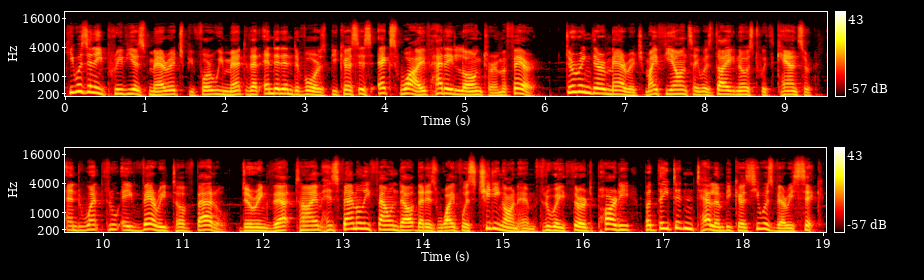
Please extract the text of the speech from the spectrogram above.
He was in a previous marriage before we met that ended in divorce because his ex wife had a long term affair. During their marriage, my fiance was diagnosed with cancer and went through a very tough battle. During that time, his family found out that his wife was cheating on him through a third party, but they didn't tell him because he was very sick.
